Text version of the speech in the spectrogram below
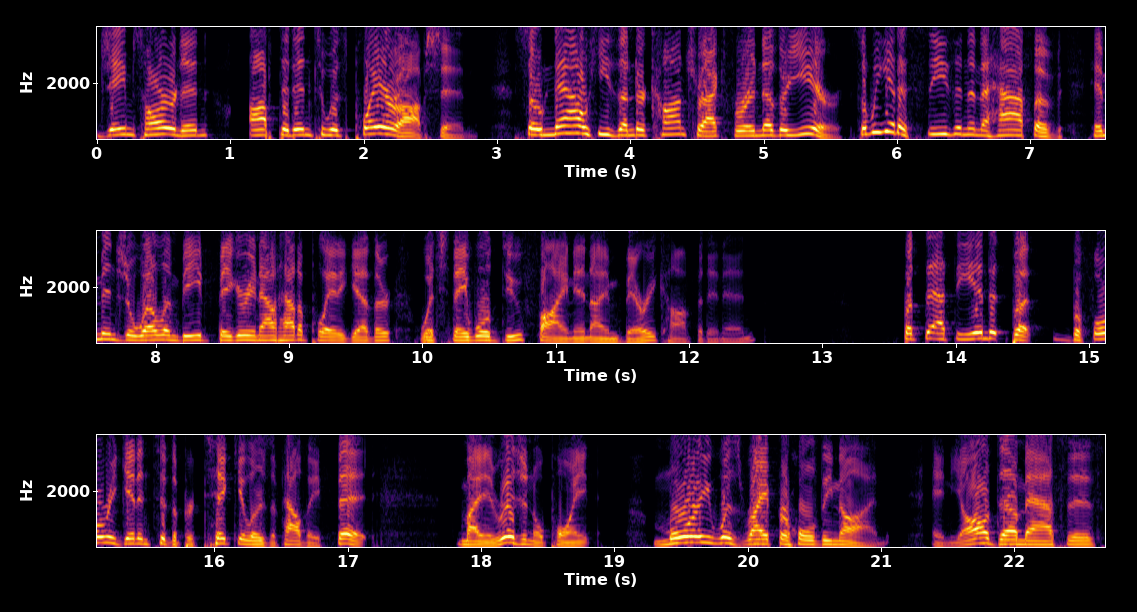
James Harden opted into his player option. So now he's under contract for another year. So we get a season and a half of him and Joel Embiid figuring out how to play together, which they will do fine in. I'm very confident in. But at the end, but before we get into the particulars of how they fit, my original point, Morey was right for holding on. And y'all dumbasses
